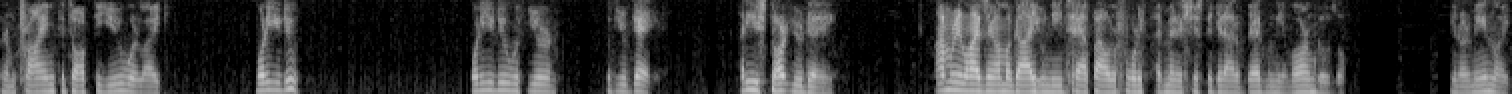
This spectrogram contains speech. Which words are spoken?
and I'm trying to talk to you. Or like, what do you do? What do you do with your with your day? How do you start your day? I'm realizing I'm a guy who needs half hour, 45 minutes just to get out of bed when the alarm goes off. You know what I mean? Like,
